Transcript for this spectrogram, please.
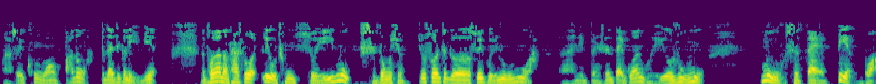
啊，所以空亡发动啊，不在这个里面。那同样的，他说六冲随木始终凶，就说这个随鬼入木啊，啊，你本身带官鬼又入木，木是在变卦，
